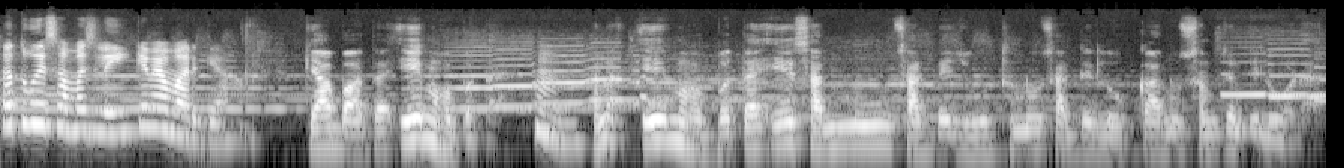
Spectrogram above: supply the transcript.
ਤਾਂ ਤੂੰ ਇਹ ਸਮਝ ਲਈ ਕਿ ਮੈਂ ਮਰ ਗਿਆ ਹਾਂ। ਕੀ ਬਾਤ ਹੈ ਇਹ ਮੁਹੱਬਤ ਹੈ ਹੂੰ। ਹਨਾ ਇਹ ਮੁਹੱਬਤ ਹੈ ਇਹ ਸਾਨੂੰ ਸਾਡੇ ਯੂਥ ਨੂੰ ਸਾਡੇ ਲੋਕਾਂ ਨੂੰ ਸਮਝਣ ਦੀ ਲੋੜ ਹੈ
